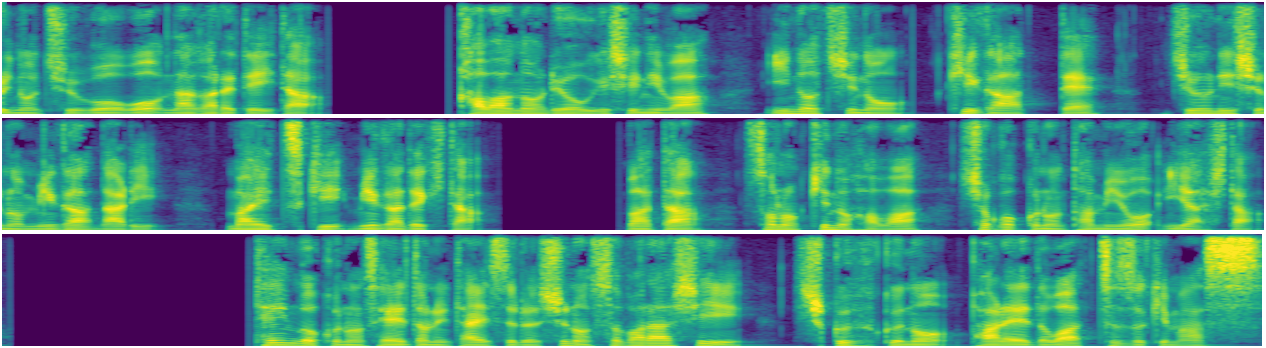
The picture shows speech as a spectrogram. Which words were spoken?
りの中央を流れていた。川の両岸には命の木があって、十二種の実がなり、毎月実ができた。また、その木の葉は諸国の民を癒した。天国の生徒に対する主の素晴らしい祝福のパレードは続きます。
